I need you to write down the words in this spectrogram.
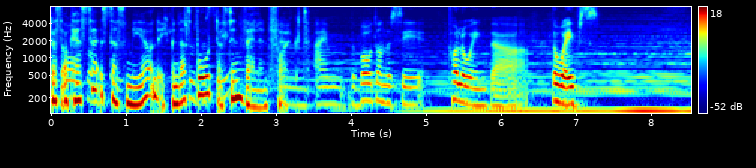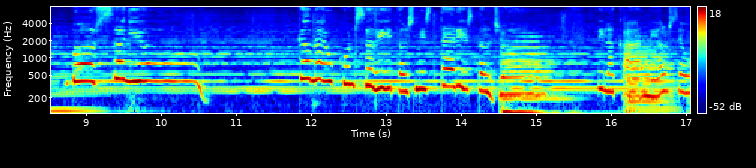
Das Orchester ist das Meer und ich bin das Boot, das den Wellen folgt. Vos, Senyor, que m'heu concedit els misteris del joc i la carn i el seu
